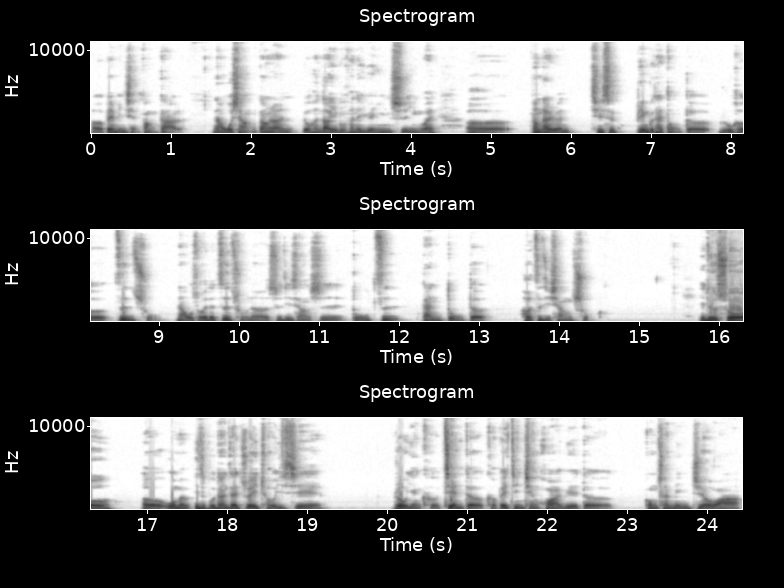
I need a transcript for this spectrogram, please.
呃，被明显放大了。那我想，当然有很大一部分的原因是因为，呃，当代人其实并不太懂得如何自处。那我所谓的自处呢，实际上是独自、单独的和自己相处。也就是说，呃，我们一直不断在追求一些肉眼可见的、可被金钱化约的功成名就啊。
